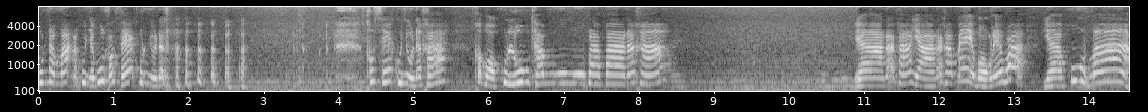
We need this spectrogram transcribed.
คุณธรรมะนะคุณอย่าพูดเขาแซะคุณอยู่นะคะ เขาแซะคุณอยู่นะคะ เขาบอกคุณลุงทำงูงูปลาปลานะคะ อย่านะคะ อย่านะคะ แม่บอกแล้วว่า อย่าพูดมาก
